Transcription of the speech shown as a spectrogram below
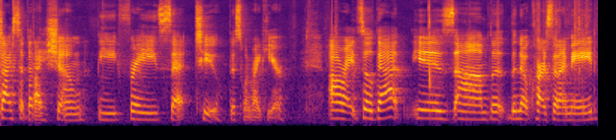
die set that I shown, the phrase set 2, this one right here. All right, so that is um, the, the note cards that I made.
